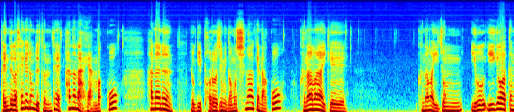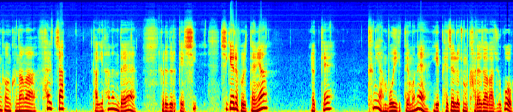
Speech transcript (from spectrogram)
밴드가 3개 정도 있었는데 하나는 아예 안 맞고 하나는 여기 벌어짐이 너무 심하게 나고 그나마 이게 그나마 이종 이거 이거 같은 건 그나마 살짝 나긴 하는데 그래도 이렇게 시, 시계를 볼 때면 이렇게 틈이 안 보이기 때문에 이게 베젤로 좀 가려져 가지고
